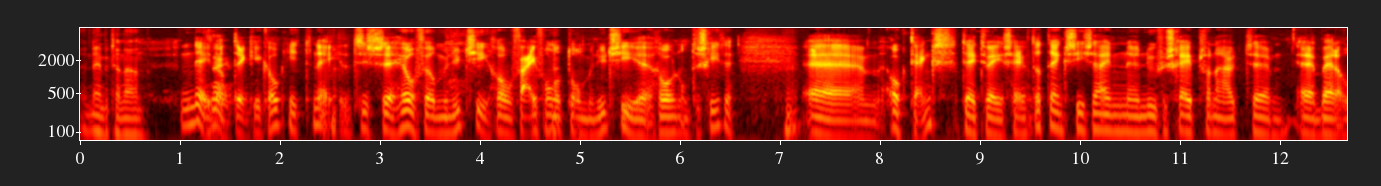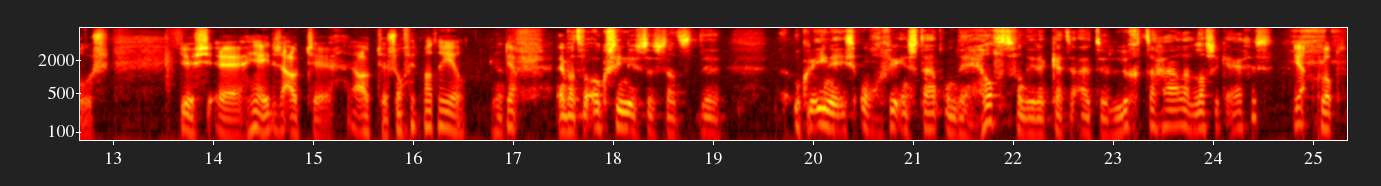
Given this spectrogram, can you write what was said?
neem ik dan aan. Nee, nee, dat denk ik ook niet. Nee, het is uh, heel veel munitie. Gewoon 500 ton munitie, uh, gewoon om te schieten. Uh, ook tanks, T-72 tanks, die zijn nu verscheept vanuit Belarus. Dus uh, nee, dat is oud, uh, oud Sovjetmateriaal. Ja. ja. En wat we ook zien is dus dat de Oekraïne is ongeveer in staat om de helft van die raketten uit de lucht te halen, las ik ergens. Ja, klopt.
